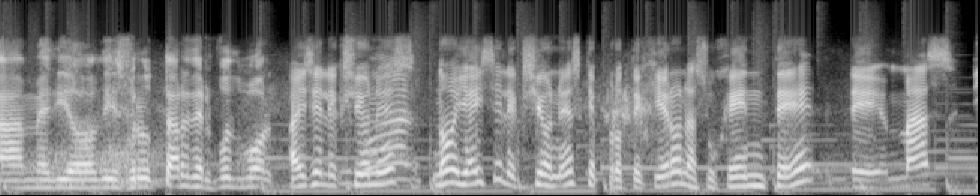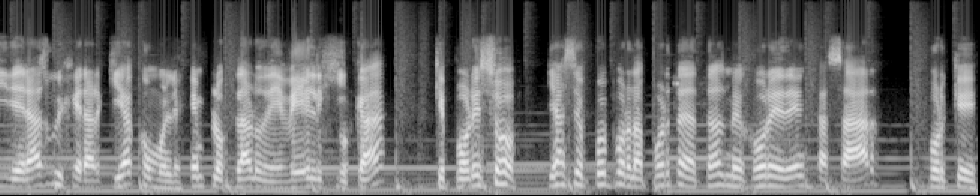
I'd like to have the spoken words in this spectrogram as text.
a medio disfrutar del fútbol. hay selecciones no y hay selecciones que protegieron a su gente de más liderazgo y jerarquía como el ejemplo claro de Bélgica que por eso ya se fue por la puerta de atrás mejor Eden Hazard porque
